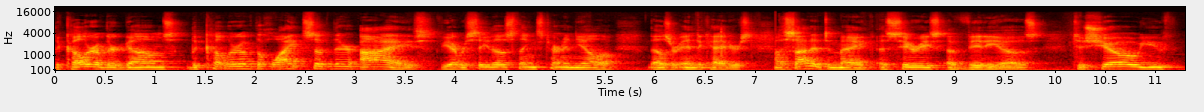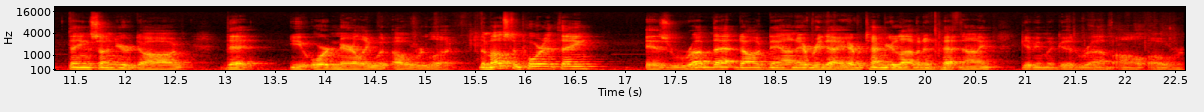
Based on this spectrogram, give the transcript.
the color of their gums, the color of the whites of their eyes. If you ever see those things turning yellow, those are indicators. I decided to make a series of videos to show you things on your dog that you ordinarily would overlook. The most important thing is rub that dog down every day. Every time you're loving and petting on him, give him a good rub all over.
